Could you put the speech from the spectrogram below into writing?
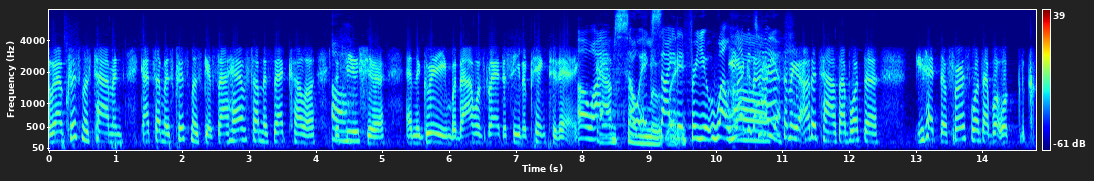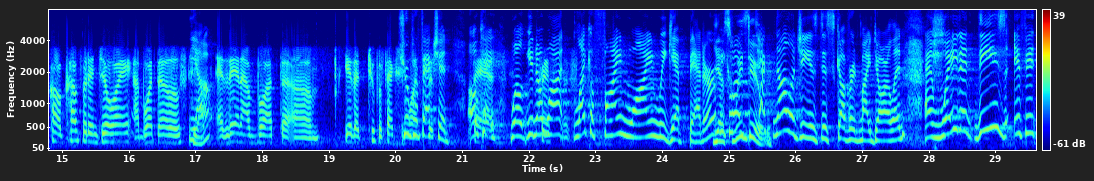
around Christmas time and got some as Christmas gifts. I have some as that color, the Oh. fuchsia and the green. But I was glad to see the pink today. Oh, I am so excited for you. Well, Yeah, let me 'cause I tell have you. some of your other towels. I bought the. You had the first ones I bought were called Comfort and Joy. I bought those. Yeah. And then I bought the um, yeah, the True Perfection. True perfection. Okay, well, you know what? Like a fine wine, we get better. Yes, we because do. technology is discovered, my darling. And wait, a- these, if it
